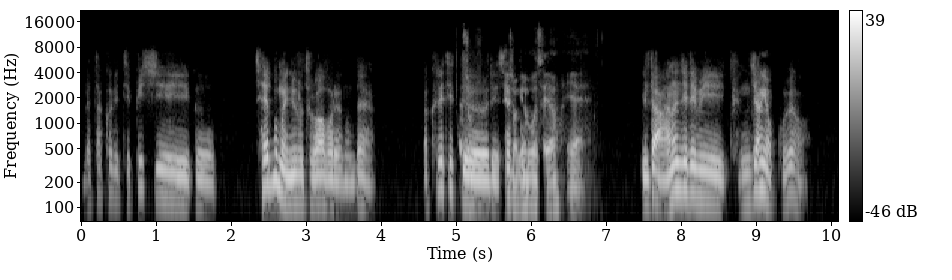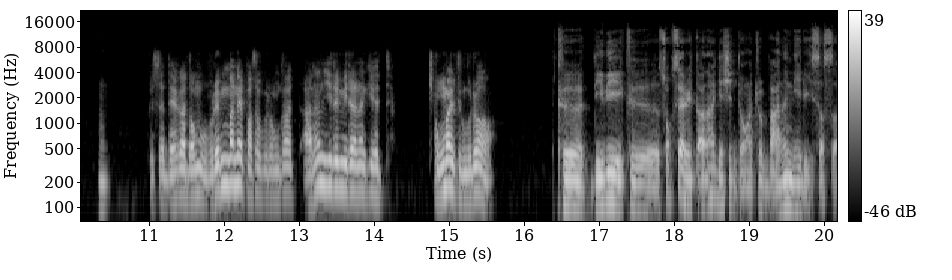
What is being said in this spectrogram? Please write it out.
메타크리틱 PC 그 세부 메뉴로 들어와 버렸는데 그러니까 크리틱들이 세부 계속 해보세요. 예. 일단 아는 이름이 굉장히 없고요. 음. 글쎄 내가 너무 오랜만에 봐서 그런가 아는 이름이라는 게 정말 드물어. 그 님이 그 속세를 떠나 계신 동안 좀 많은 일이 있었어.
